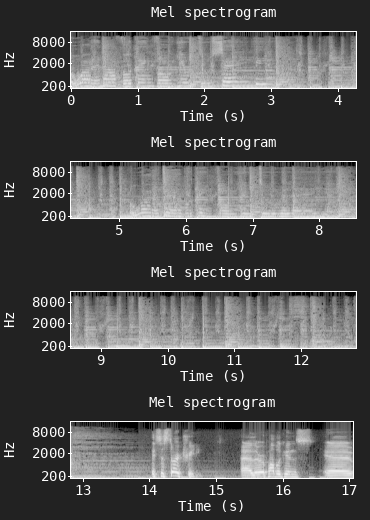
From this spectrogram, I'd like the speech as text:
What an say. What a terrible thing for you to relay. It's the START Treaty. Uh, the Republicans, uh,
